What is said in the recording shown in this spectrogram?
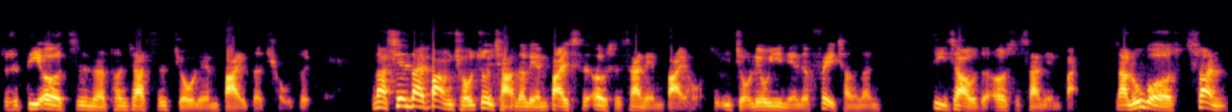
就是第二支呢吞下十九连败的球队。那现代棒球最强的连败是二十三连败哦，是一九六一年的费城人缔造的二十三连败。那如果算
